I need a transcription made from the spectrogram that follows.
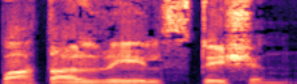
Patal rail station.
